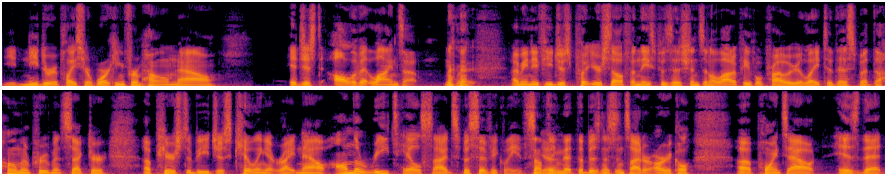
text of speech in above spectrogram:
You need to replace. You're working from home now. It just all of it lines up. Right. I mean, if you just put yourself in these positions, and a lot of people probably relate to this, but the home improvement sector appears to be just killing it right now on the retail side specifically. It's something Yeah. that the Business Insider article uh, points out is that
